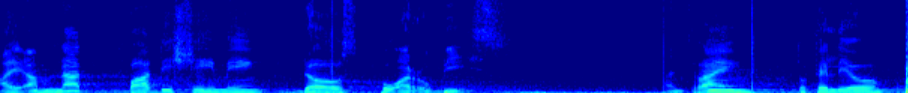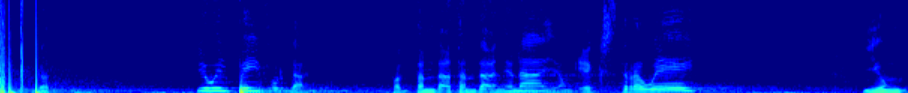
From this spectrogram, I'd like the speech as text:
I am not body shaming those who are obese. I'm trying to tell you will pay for that. Pag tanda-tandaan nyo na, yung extra weight, yung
